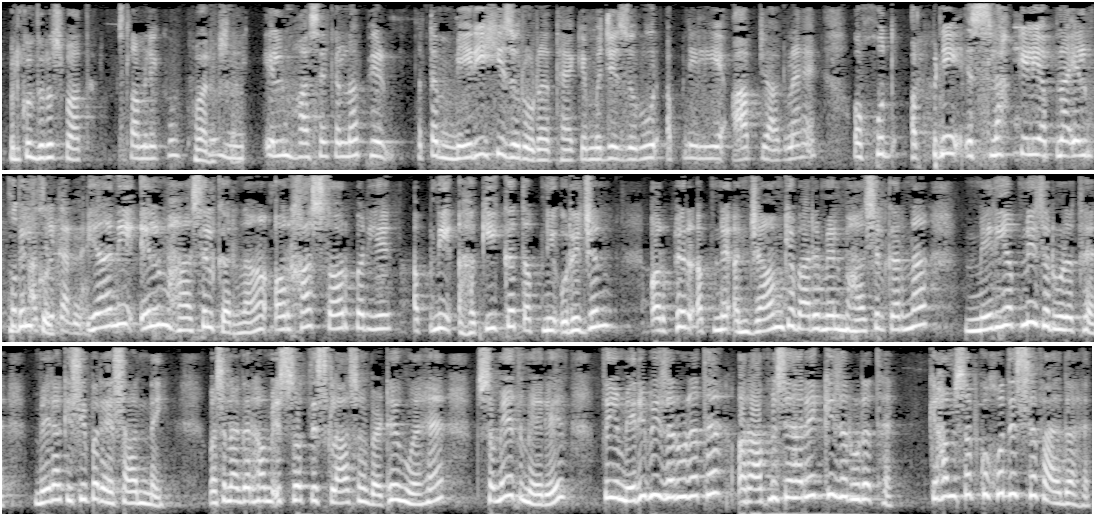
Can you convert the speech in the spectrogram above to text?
بالکل درست بات ہے۔ السلام علیکم۔ وعلیکم علم حاصل کرنا پھر مطلب میری ہی ضرورت ہے کہ مجھے ضرور اپنے لیے آپ جاگنا ہے اور خود اپنی اصلاح کے لیے اپنا علم خود حاصل کرنا ہے۔ یعنی علم حاصل کرنا اور خاص طور پر یہ اپنی حقیقت اپنی اوریجن اور پھر اپنے انجام کے بارے میں علم حاصل کرنا میری اپنی ضرورت ہے، میرا کسی پر احسان نہیں۔ مثلا اگر ہم اس وقت اس کلاس میں بیٹھے ہوئے ہیں، سمیت میرے، تو یہ میری بھی ضرورت ہے اور آپ میں سے ہر ایک کی ضرورت ہے کہ ہم سب کو خود اس سے فائدہ ہے۔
